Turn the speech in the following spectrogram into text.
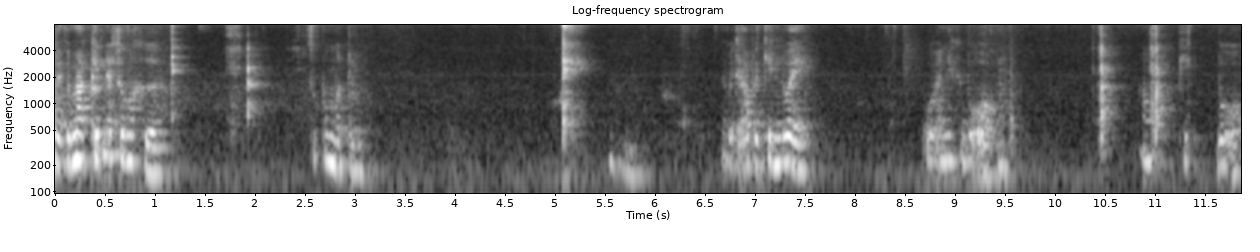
ร้านเคยก็มากินไอ้ซุปมะเขือ ซุปปลาหมึกดูอืมแล้วก็จะเอาไปกินด้วยโอ้ยอันนี้คือโบอกเอาพริกโบอก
